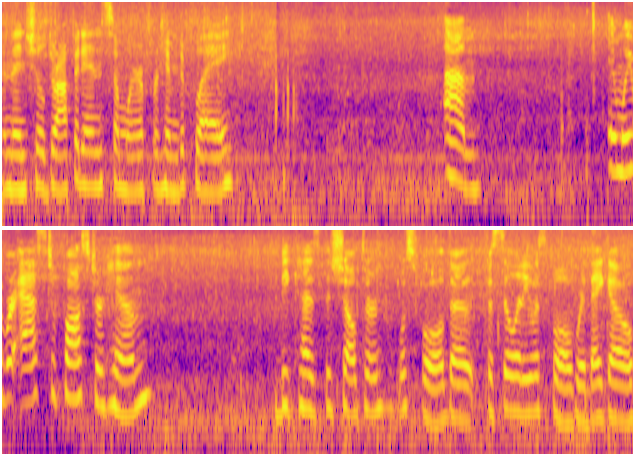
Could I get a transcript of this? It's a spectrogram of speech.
and then she'll drop it in somewhere for him to play. Um, and we were asked to foster him because the shelter was full, the facility was full, where they go,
